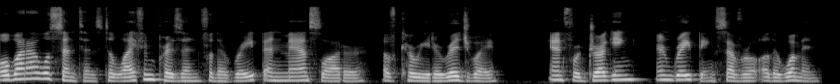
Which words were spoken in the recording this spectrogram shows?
Obara was sentenced to life in prison for the rape and manslaughter of Carita Ridgway and for drugging and raping several other women.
